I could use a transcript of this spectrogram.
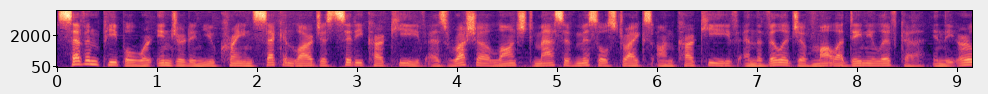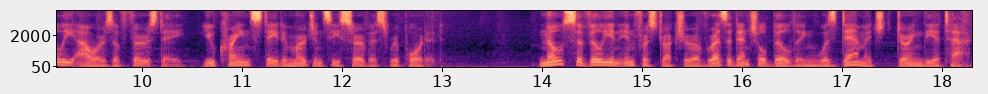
Seven people were injured in Ukraine's second-largest city Kharkiv as Russia launched massive missile strikes on Kharkiv and the village of Mala Danylivka in the early hours of Thursday, Ukraine's State Emergency Service reported. No civilian infrastructure of residential building was damaged during the attack.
